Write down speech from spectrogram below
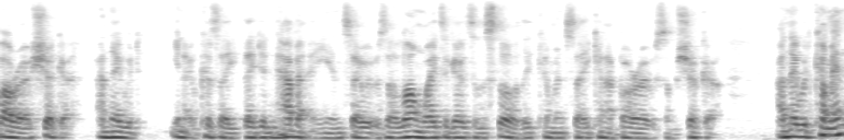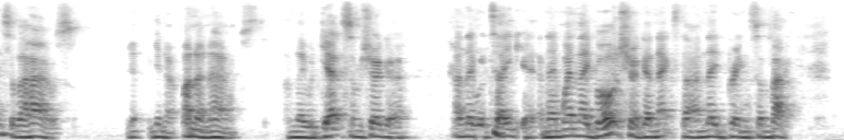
borrow sugar and they would you know because they they didn't have any and so it was a long way to go to the store. They'd come and say can i borrow some sugar? And they would come into the house you know unannounced and they would get some sugar and they would take it and then when they bought sugar next time they'd bring some back.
